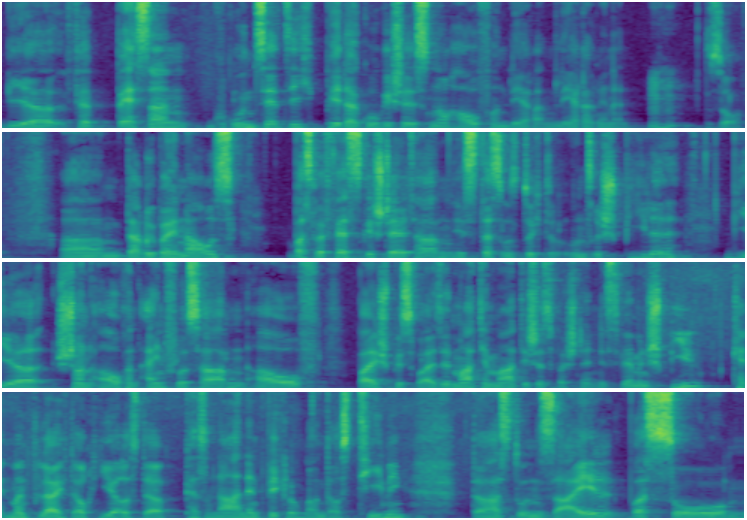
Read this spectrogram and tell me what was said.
wir verbessern grundsätzlich pädagogisches Know-how von Lehrern, Lehrerinnen. Mhm. So. Ähm, darüber hinaus, was wir festgestellt haben, ist, dass uns durch unsere Spiele wir schon auch einen Einfluss haben auf beispielsweise mathematisches Verständnis. Wir haben ein Spiel, kennt man vielleicht auch hier aus der Personalentwicklung und aus Teaming. Da hast du ein Seil, was so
